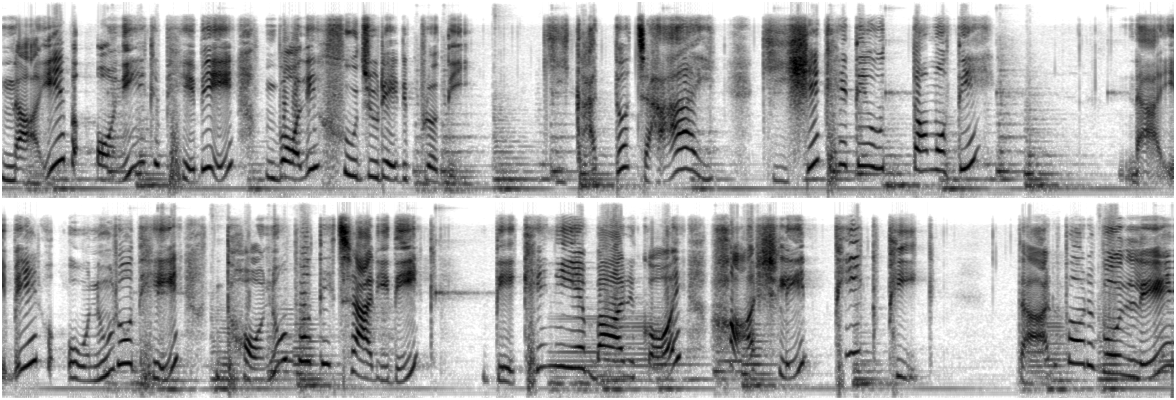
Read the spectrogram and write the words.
নায়েব অনেক ভেবে বলে হুজুরের প্রতি, কি খাদ্য চাই? কিসে খেতে উত্তমতি? নায়েবের অনুরোধে ধনপতি চারিদিক দেখে নিয়ে বার কয় হাসলেন ফিক ফিক। তারপর বললেন,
